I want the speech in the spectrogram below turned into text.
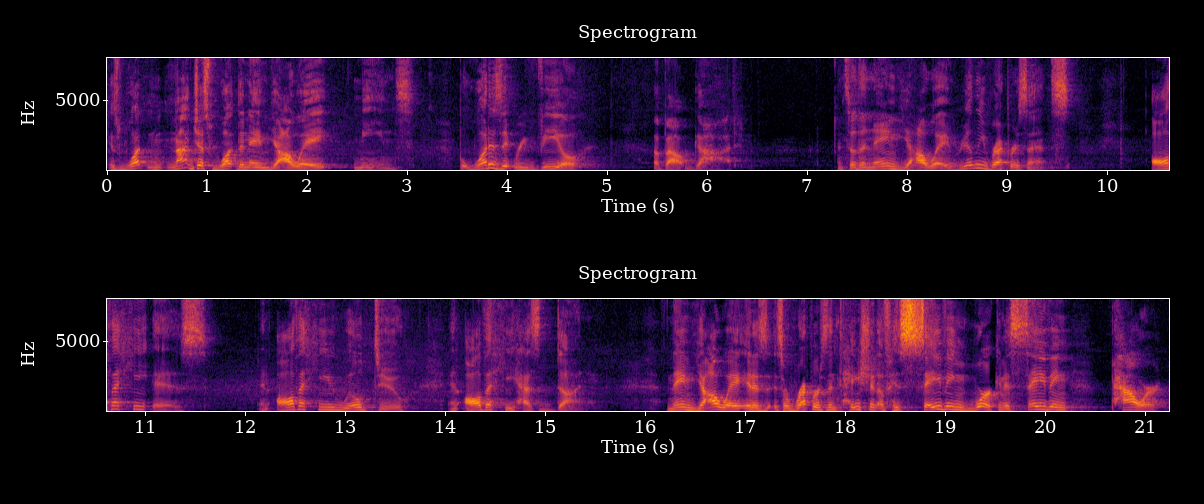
is what, not just what the name Yahweh means, but what does it reveal about God? And so the name Yahweh really represents all that He is and all that He will do and all that He has done. The name Yahweh it is, is a representation of His saving work and His saving power.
